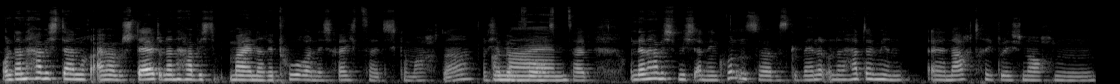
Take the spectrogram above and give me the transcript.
Und dann habe ich da noch einmal bestellt und dann habe ich meine Retoure nicht rechtzeitig gemacht. Ne? Und ich oh habe ja Voraus bezahlt. Und dann habe ich mich an den Kundenservice gewendet und dann hat er mir äh, nachträglich noch ein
